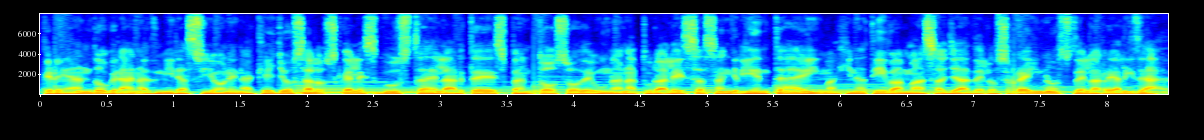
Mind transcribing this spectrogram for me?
Creando gran admiración en aquellos a los que les gusta el arte espantoso de una naturaleza sangrienta e imaginativa más allá de los reinos de la realidad.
